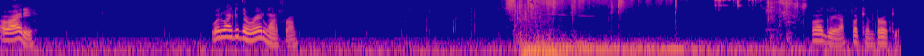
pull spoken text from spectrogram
Alrighty. Where do I get the red one from? Oh great, I fucking broke it.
